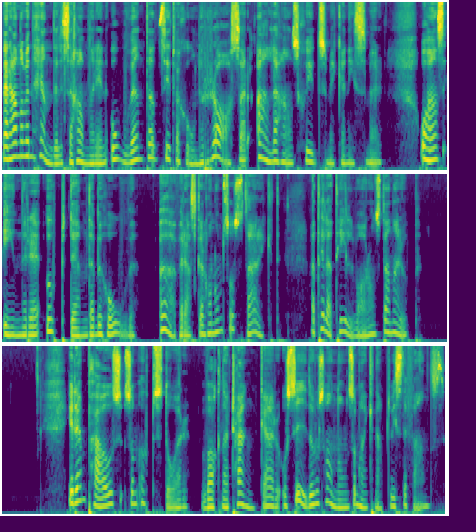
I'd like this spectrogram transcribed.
När han av en händelse hamnar i en oväntad situation rasar alla hans skyddsmekanismer och hans inre uppdämda behov överraskar honom så starkt att hela tillvaron stannar upp. I den paus som uppstår vaknar tankar och sidor hos honom som han knappt visste fanns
